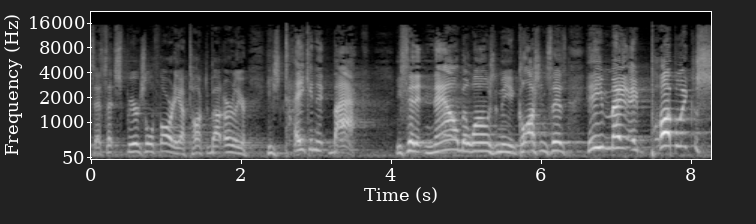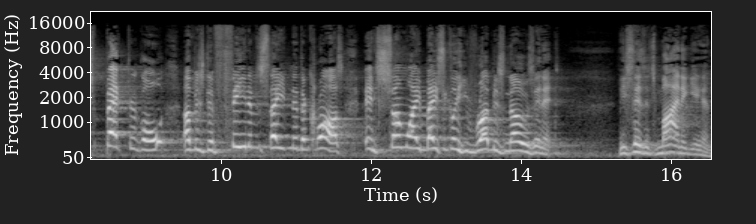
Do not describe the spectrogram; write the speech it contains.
That's that spiritual authority I talked about earlier. He's taken it back. He said, It now belongs to me. And Colossians says, He made a public spectacle of his defeat of Satan at the cross. In some way, basically, he rubbed his nose in it. He says, It's mine again.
